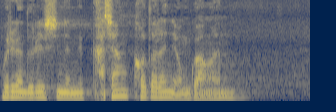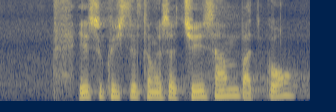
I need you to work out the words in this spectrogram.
우리가 누릴 수 있는 가장 커다란 영광은 예수 그리스도를 통해서 죄 사함 받고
